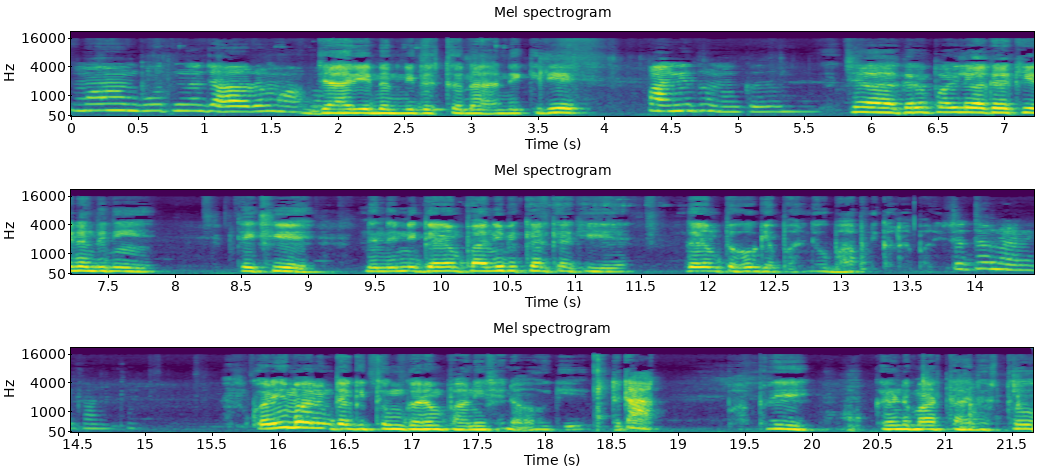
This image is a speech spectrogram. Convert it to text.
माँ भूत न जा रहे माँ। जा रही है नंदनी दोस्तों नहाने के लिए। पानी धोना गर्म अच्छा गर्म पानी लगा के रखी है नंदिनी। देखिए नंदिनी गर्म पानी भी कर के रखी है। गर्म तो हो गया पानी वो भाप निकल रहा पानी तो तो मैं निकाल के। हमको नहीं मालूम था कि तुम गर्म पानी से नहाओगी। टटाक बाप रे करंट मारता है दोस्तों।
